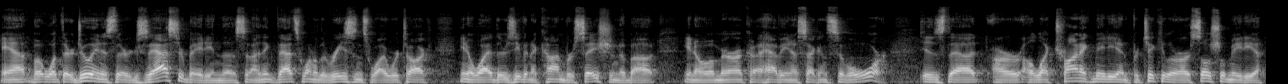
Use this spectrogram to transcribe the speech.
And but what they're doing is they're exacerbating this, and I think that's one of the reasons why we're talking. You know, why there's even a conversation about you know America having a second civil war, is that our electronic media, in particular our social media,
